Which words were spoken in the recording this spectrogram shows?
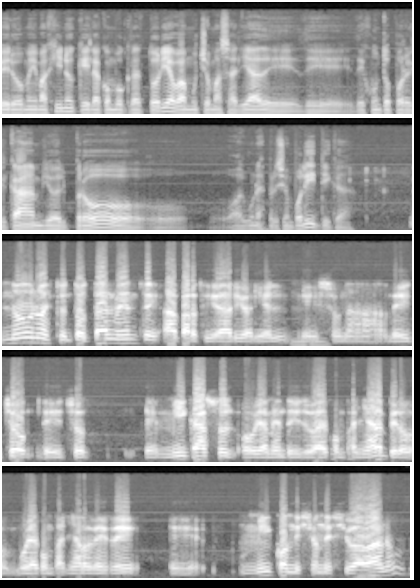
pero me imagino que la convocatoria va mucho más allá de, de, Juntos por el Cambio, el PRO o alguna expresión política? No, no, estoy totalmente apartidario, Ariel. Es una, de hecho, de hecho, en mi caso, obviamente yo voy a acompañar, pero voy a acompañar desde eh, mi condición de ciudadano.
